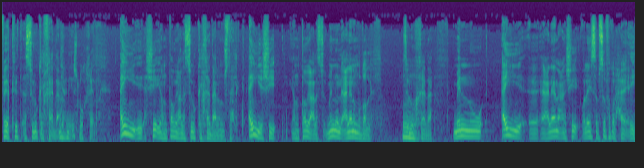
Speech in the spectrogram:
فكرة السلوك الخادع. يعني إيه سلوك خادع؟ أي شيء ينطوي على السلوك الخادع للمستهلك أي شيء ينطوي على السلوك منه الإعلان المضلل سلوك خادع منه أي إعلان عن شيء وليس بصفته الحقيقية.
